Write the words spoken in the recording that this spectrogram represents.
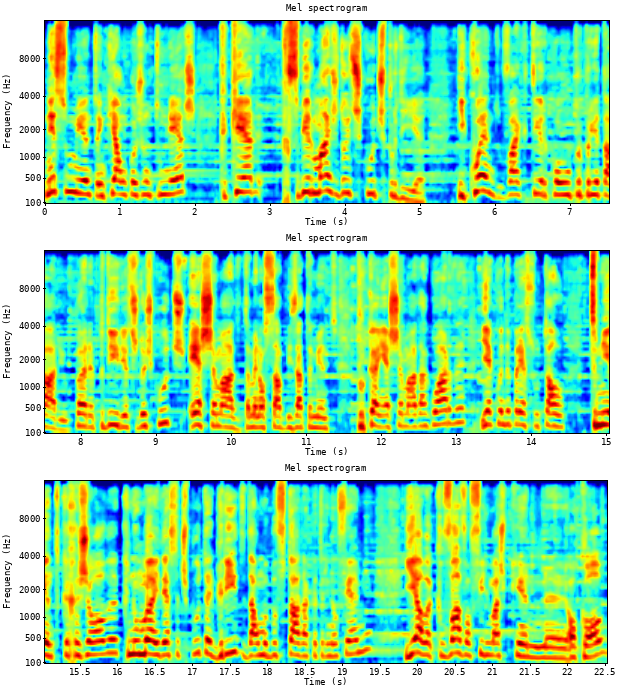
nesse momento em que há um conjunto de mulheres que quer receber mais dois escudos por dia. E quando vai ter com o proprietário para pedir esses dois escudos, é chamado, também não se sabe exatamente por quem é chamado à guarda, e é quando aparece o tal tenente Carrajola que, no meio dessa disputa, gride, dá uma bafetada à Catarina Eufémia, e ela, que levava o filho mais pequeno uh, ao colo,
